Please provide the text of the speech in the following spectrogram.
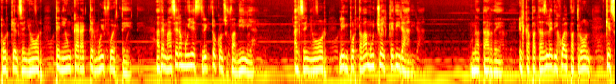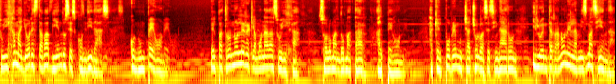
porque el señor tenía un carácter muy fuerte Además era muy estricto con su familia. Al señor le importaba mucho el qué dirán. Una tarde, el capataz le dijo al patrón que su hija mayor estaba viéndose escondidas con un peón. El patrón no le reclamó nada a su hija, solo mandó matar al peón. Aquel pobre muchacho lo asesinaron y lo enterraron en la misma hacienda.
